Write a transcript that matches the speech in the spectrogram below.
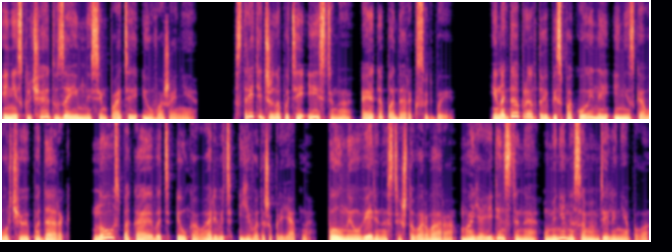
и не исключают взаимной симпатии и уважения. Встретить же на пути истину – это подарок судьбы. Иногда, правда, беспокойный и несговорчивый подарок, но успокаивать и уговаривать его даже приятно. Полной уверенности, что Варвара моя единственная, у меня на самом деле не было.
